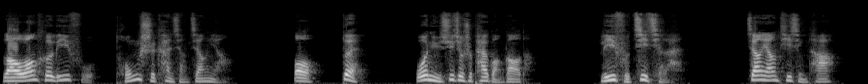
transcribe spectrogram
老王和李府同时看向江阳。哦，对，我女婿就是拍广告的。李府记起来。江阳提醒他，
